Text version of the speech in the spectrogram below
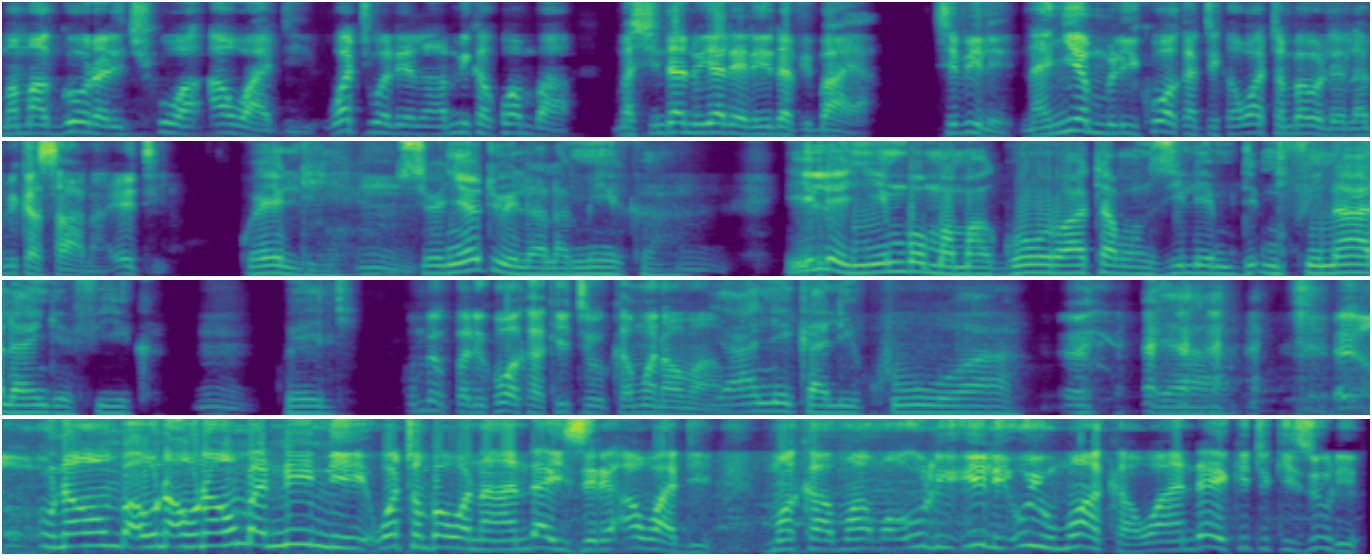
Mama Gora alichukua award. Watu walilalamika kwamba mashindano yale yalienda vibaya, si vile? Na nyie mlikuwa katika watu ambao walilalamika sana eti kweli Mm. si tu tulilalamika mm. ile nyimbo Mama mamagoro hata zile mfinala angefika Mm. kweli Kumbe palikuwa kakitu kama na mama. yaani kalikuwa yeah. Unaomba una, unaomba nini watu ambao wanaandaa Izere Award mwaka mwa, mwa, uli, ili huyu mwaka waandae kitu kizuri,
